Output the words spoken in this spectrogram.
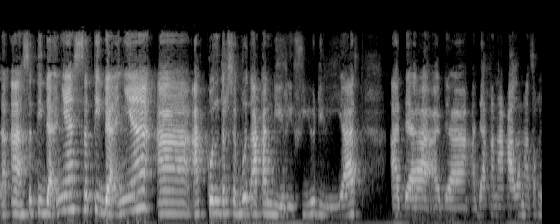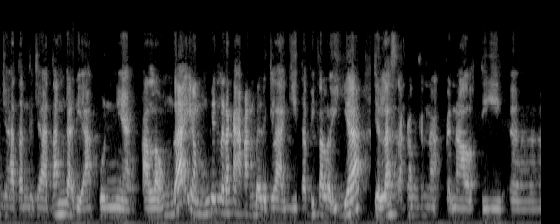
Nah, setidaknya setidaknya uh, akun tersebut akan direview, dilihat ada ada ada kenakalan atau kejahatan-kejahatan nggak di akunnya. Kalau enggak, ya mungkin mereka akan balik lagi. Tapi kalau iya, jelas akan kena penalti uh,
